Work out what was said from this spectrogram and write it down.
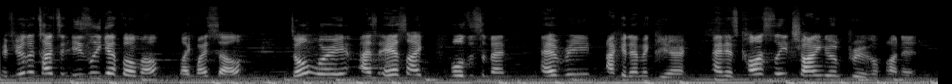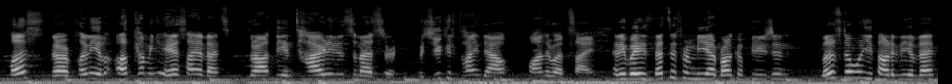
If you're the type to easily get FOMO, like myself, don't worry, as ASI holds this event every academic year and is constantly trying to improve upon it. Plus, there are plenty of upcoming ASI events throughout the entirety of the semester, which you can find out on their website. Anyways, that's it from me at Bronco Fusion. Let us know what you thought of the event,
